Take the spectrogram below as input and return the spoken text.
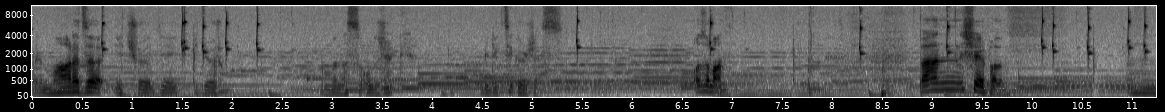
böyle mağarada geçiyor diye biliyorum. Ama nasıl olacak birlikte göreceğiz. O zaman ben şey yapalım. Hmm.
